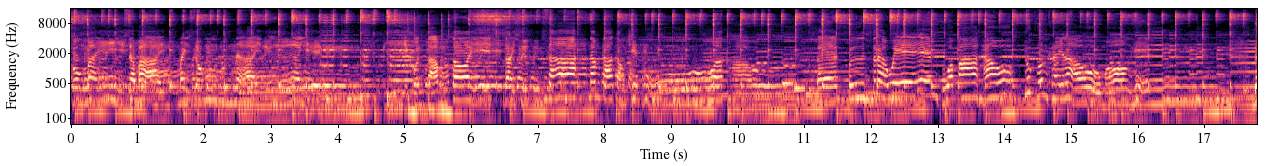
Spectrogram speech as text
คงไม่สบาย ไม่สมคุณนายเนื้อเย็น พี่คนต่ำต้อยด้อยศึกษา น้ำตาต้องเช็ดหัวเขาแบกปืนตระเวน ทั่วป่าเขา ทุกคนใครเล่ามองเห็น โด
